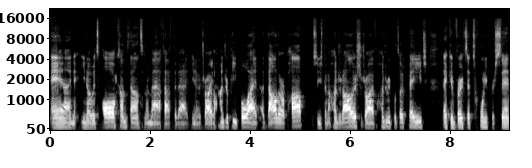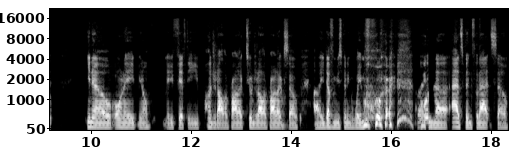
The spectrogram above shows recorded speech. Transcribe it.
and you know, it's all comes down to the math after that. You know, drive 100 people at a dollar a pop, so you spend $100 to drive 100 people to a page that converts at 20 percent. You know, on a you know maybe 50 $100 product $200 product so uh, you definitely be spending way more on the ad spend for that so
